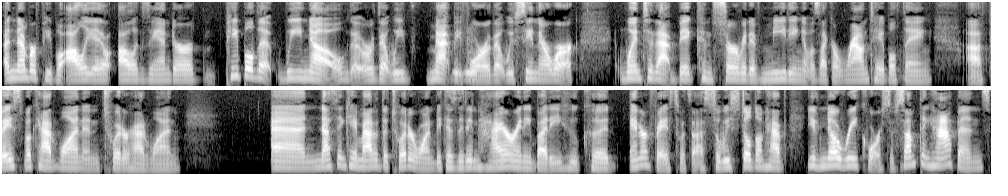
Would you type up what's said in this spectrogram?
a number of people, Ali Alexander, people that we know or that we've met mm-hmm. before, mm-hmm. that we've seen their work, went to that big conservative meeting. It was like a roundtable thing. Uh, Facebook had one and Twitter had one and nothing came out of the Twitter one because they didn't hire anybody who could interface with us. So we still don't have, you have no recourse. If something happens,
